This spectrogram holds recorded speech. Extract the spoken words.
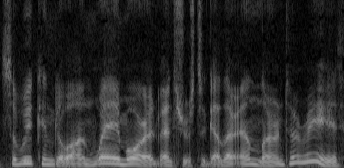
so we can go on way more adventures together and learn to read.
